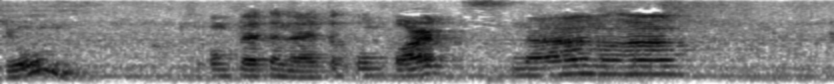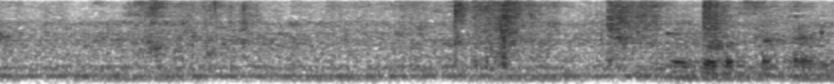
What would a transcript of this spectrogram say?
Yun. So, kompleto na. Ito pong parts na mga Babasa tayo.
